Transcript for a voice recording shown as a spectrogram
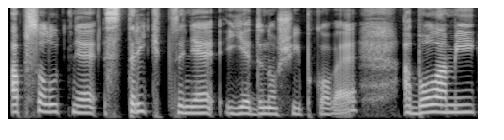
absolútne striktne jednošípkové a bola mi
